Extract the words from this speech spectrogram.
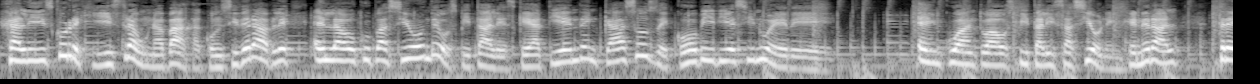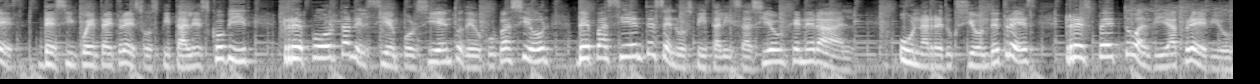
Jalisco registra una baja considerable en la ocupación de hospitales que atienden casos de COVID-19. En cuanto a hospitalización en general, 3 de 53 hospitales COVID reportan el 100% de ocupación de pacientes en hospitalización general, una reducción de 3 respecto al día previo,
